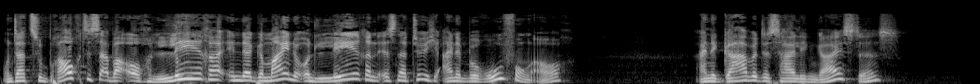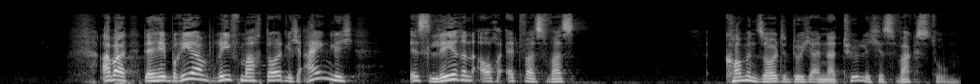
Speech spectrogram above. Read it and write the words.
Und dazu braucht es aber auch Lehrer in der Gemeinde. Und Lehren ist natürlich eine Berufung auch eine Gabe des Heiligen Geistes. Aber der Hebräerbrief macht deutlich, eigentlich ist Lehren auch etwas, was kommen sollte durch ein natürliches Wachstum,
